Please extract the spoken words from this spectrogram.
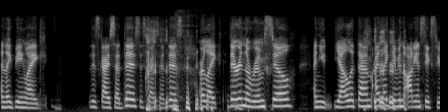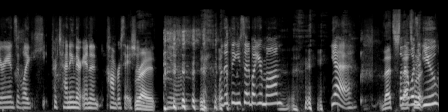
and like being like this guy said this, this guy said this or like they're in the room still and you yell at them. I like giving the audience the experience of like he- pretending they're in a conversation. Right. You know. what the thing you said about your mom? Yeah. that's that's that wasn't what, you?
